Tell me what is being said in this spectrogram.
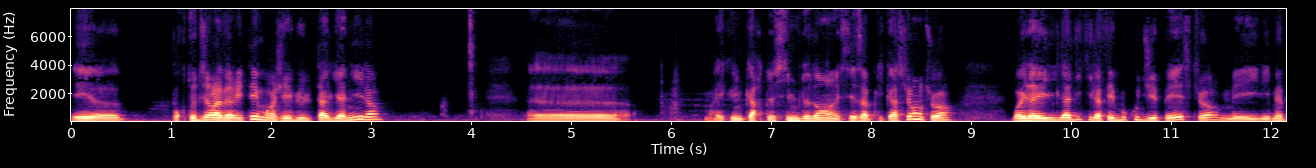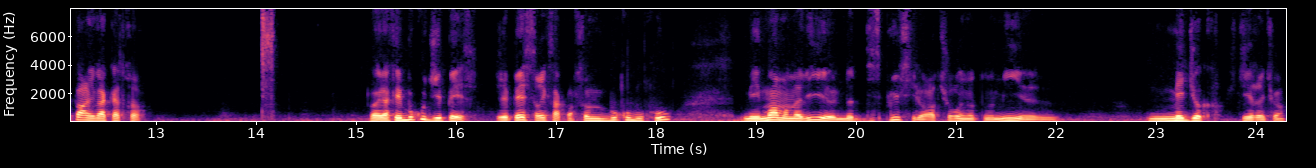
Et pour te dire la vérité, moi, j'ai vu le Taliani, là, euh, avec une carte SIM dedans et ses applications, tu vois. Bon, il a, dit qu'il a fait beaucoup de GPS, tu vois, mais il est même pas arrivé à 4 heures. Ouais, il a fait beaucoup de GPS. GPS, c'est vrai que ça consomme beaucoup, beaucoup. Mais moi, à mon avis, euh, le Note 10 Plus, il aura toujours une autonomie euh, médiocre, je dirais, tu vois.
